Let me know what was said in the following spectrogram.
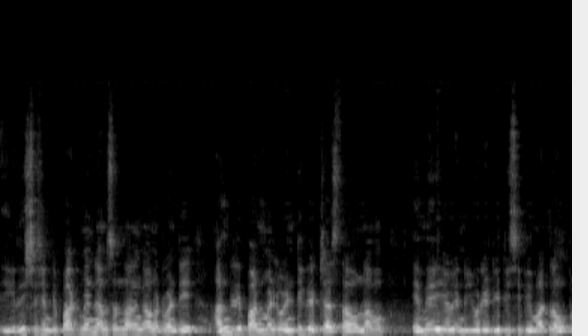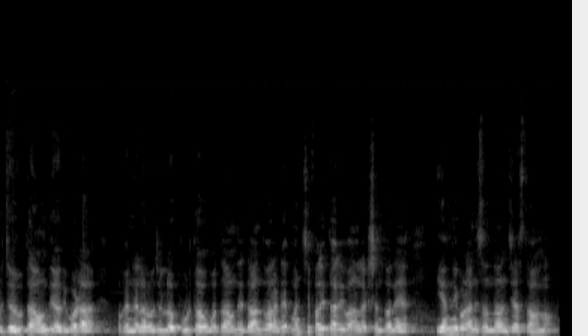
ఈ రిజిస్ట్రేషన్ డిపార్ట్మెంట్ని అనుసంధానంగా ఉన్నటువంటి అన్ని డిపార్ట్మెంట్ కూడా ఇంటిగ్రేట్ చేస్తూ ఉన్నాము. ఎంఏ అండ్ యూడి డిటీసీపీ మాత్రం ఇప్పుడు జరుగుతూ ఉంది. అది కూడా ఒక నెల రోజుల్లో పూర్తి అవబోతూ ఉంది. దాని ద్వారా అంటే మంచి ఫలితాలు ఇవ్వాలనే లక్ష్యంతోనే ఇవన్నీ కూడా అనుసంధానం చేస్తూ ఉన్నాం.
